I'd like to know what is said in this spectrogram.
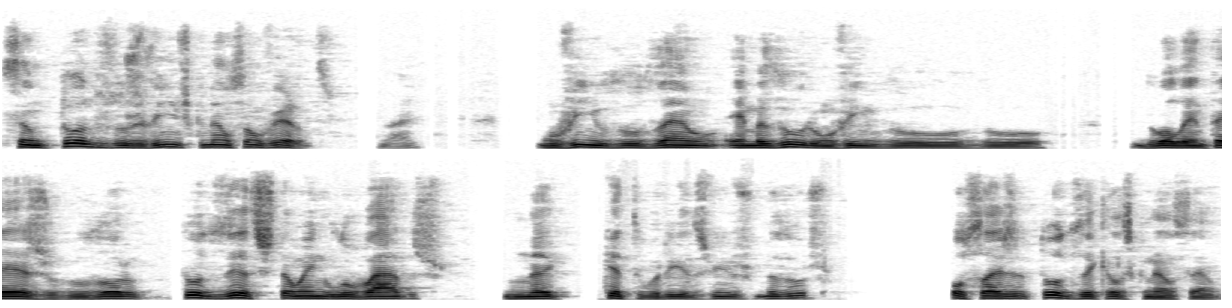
são todos os vinhos que não são verdes. Não é? Um vinho do Dão é maduro, um vinho do, do, do Alentejo, do Douro, todos esses estão englobados na categoria dos vinhos maduros, ou seja, todos aqueles que não são.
